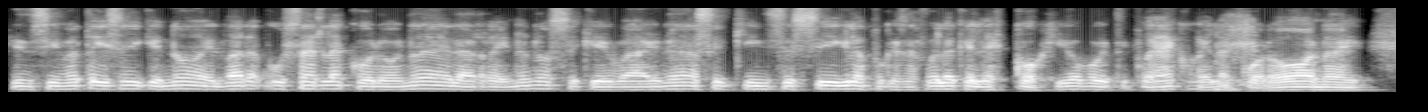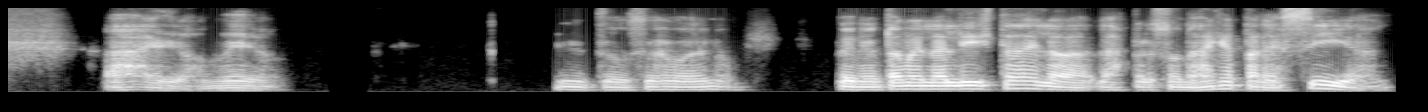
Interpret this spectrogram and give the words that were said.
y encima te dicen que no, él va a usar la corona de la reina no sé qué vaina hace 15 siglos porque esa fue la que le escogió, porque te puedes escoger la corona. Y, ay, Dios mío. Entonces, bueno, tenían también la lista de las personajes que aparecían.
